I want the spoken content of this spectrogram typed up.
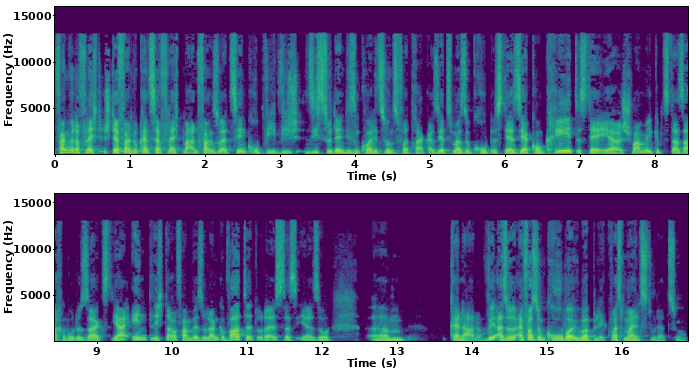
fangen wir doch vielleicht, Stefan, du kannst ja vielleicht mal anfangen, so erzählen, grob, wie, wie siehst du denn diesen Koalitionsvertrag? Also jetzt mal so grob, ist der sehr konkret, ist der eher schwammig? Gibt es da Sachen, wo du sagst, ja, endlich, darauf haben wir so lange gewartet oder ist das eher so, ähm, keine Ahnung, also einfach so ein grober Überblick. Was meinst du dazu?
